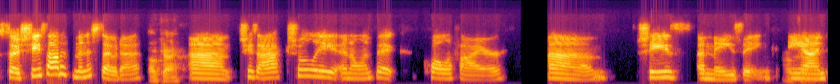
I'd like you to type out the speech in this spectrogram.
So she's out of Minnesota. Okay. Um, she's actually an Olympic qualifier. Um, she's amazing. Okay. And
